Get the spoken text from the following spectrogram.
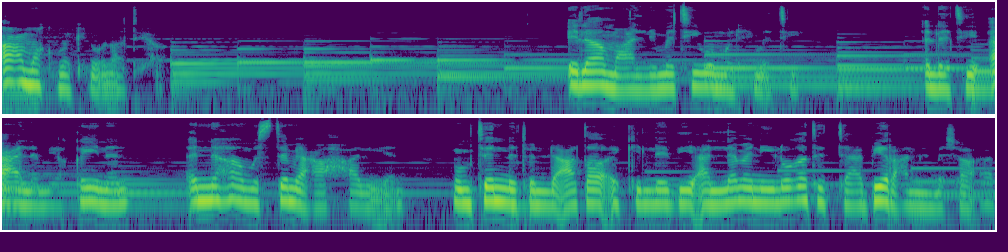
أعمق مكنوناتها. إلى معلمتي وملهمتي التي أعلم يقينا أنها مستمعة حاليا ممتنة لعطائك الذي علمني لغة التعبير عن المشاعر.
